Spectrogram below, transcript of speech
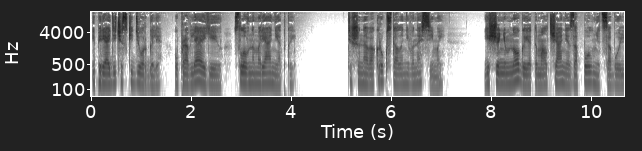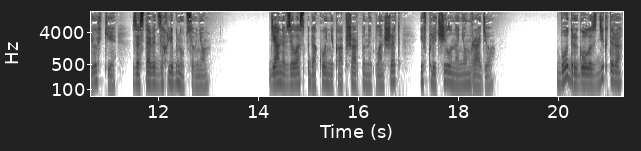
и периодически дергали, управляя ею, словно марионеткой. Тишина вокруг стала невыносимой. Еще немного, и это молчание заполнит собой легкие, заставит захлебнуться в нем. Диана взяла с подоконника обшарпанный планшет и включила на нем радио. Бодрый голос диктора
